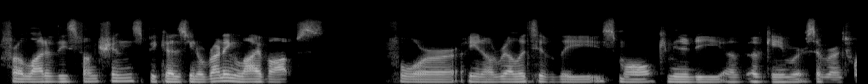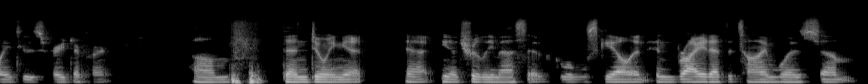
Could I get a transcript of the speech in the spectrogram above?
for a lot of these functions because you know running live ops for you know relatively small community of, of gamers. Of around 22 is very different um, than doing it at you know truly massive global scale. And, and riot at the time was um,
